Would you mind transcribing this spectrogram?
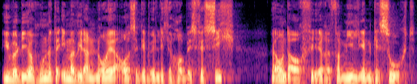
über die Jahrhunderte immer wieder neue außergewöhnliche Hobbys für sich ja, und auch für ihre Familien gesucht.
